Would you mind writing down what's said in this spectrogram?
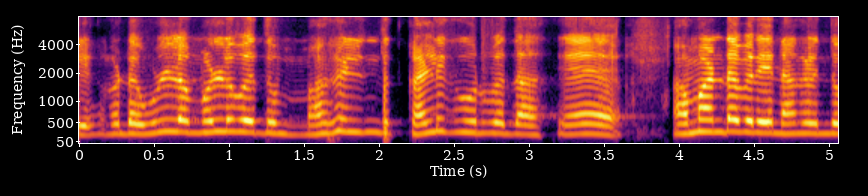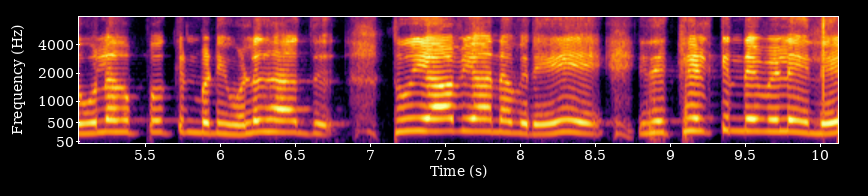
எங்களுடைய உள்ள முழுவதும் மகிழ்ந்து களி கூறுவதாக அம்மாண்டவரே நாங்கள் இந்த உலக போக்கின்படி ஒழுகாது. தூயாவியானவரே இதை கேட்கின்ற வேளையிலே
